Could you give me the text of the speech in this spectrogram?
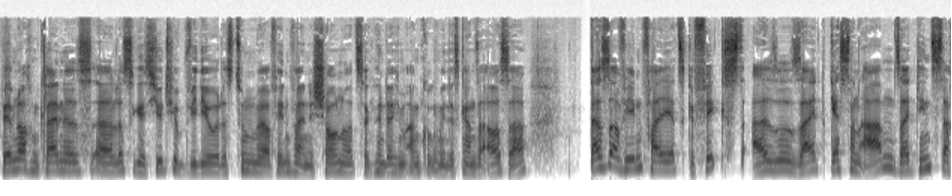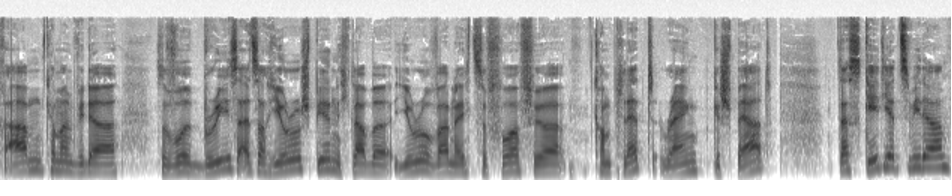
Wir haben noch ein kleines äh, lustiges YouTube-Video, das tun wir auf jeden Fall in die Show Notes, dann könnt ihr euch mal angucken, wie das Ganze aussah. Das ist auf jeden Fall jetzt gefixt. Also seit gestern Abend, seit Dienstagabend kann man wieder sowohl Breeze als auch Euro spielen. Ich glaube, Euro war nämlich zuvor für komplett Ranked gesperrt. Das geht jetzt wieder.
